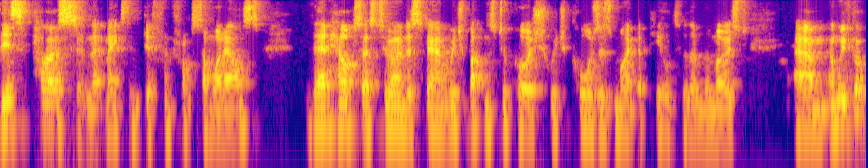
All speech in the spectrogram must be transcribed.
this person that makes them different from someone else that helps us to understand which buttons to push, which causes might appeal to them the most. Um, and we've got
